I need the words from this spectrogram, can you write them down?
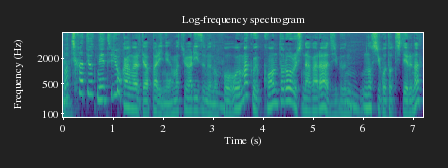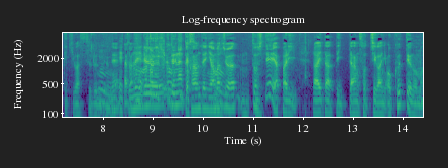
どっちかっていうと熱量を考えるとやっぱりね、アマチュアリズムの方をうまくコントロールしながら自分の仕事してるなって気はするんだよね。えっと、だからメールでなんか、完全にアマチュアとしてやっぱりライターって一旦そっち側に置くっていうのも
